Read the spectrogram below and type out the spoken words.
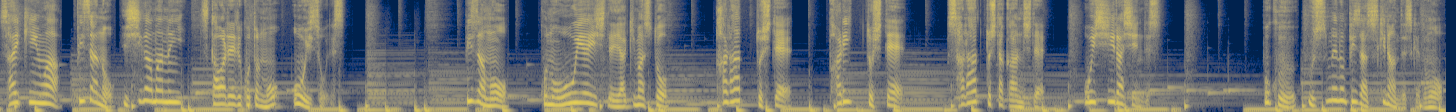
最近はピザの石窯に使われることも多いそうです。ピザもこの大谷石で焼きますとカラッとしてパリッとしてサラッとした感じで美味しいらしいんです。僕薄めのピザ好きなんですけども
